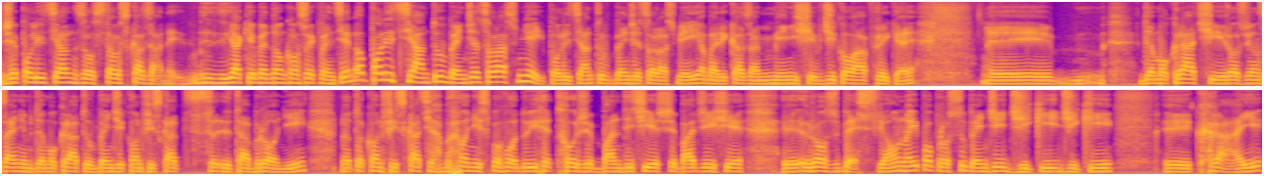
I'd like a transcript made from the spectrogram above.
że policjant został skazany. Jakie będą konsekwencje? No policjantów będzie coraz mniej. Policjantów będzie coraz mniej. Ameryka zamieni się w dziką Afrykę. Demokraci, rozwiązaniem demokratów będzie konfiskata broni, no to konfiskacja broni spowoduje to, że bandyci jeszcze bardziej się rozbestwią, no i po prostu będzie dziki, dziki kraj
